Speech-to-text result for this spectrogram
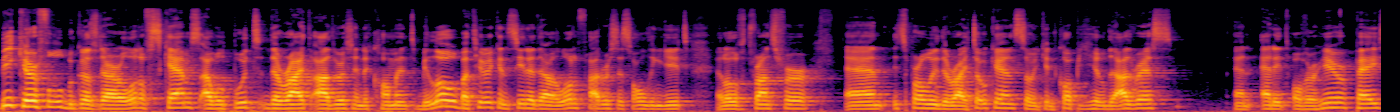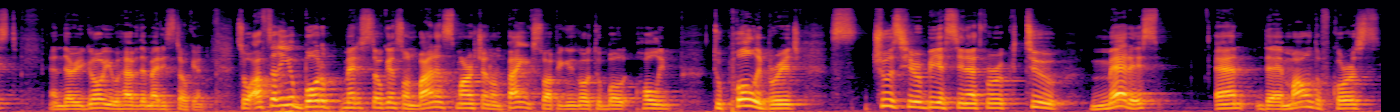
Be careful because there are a lot of scams. I will put the right address in the comment below, but here you can see that there are a lot of addresses holding it, a lot of transfer, and it's probably the right token. So you can copy here the address and edit over here, paste, and there you go, you have the Metis token. So after you bought Metis tokens on Binance Smart Chain on PancakeSwap, you can go to, Holy, to Polybridge, choose here BSC network to Metis, and the amount, of course,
